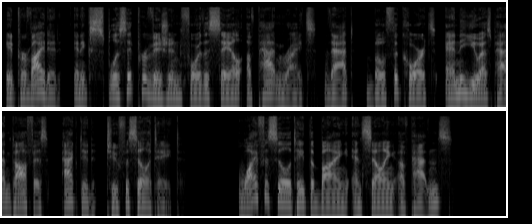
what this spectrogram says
It provided an explicit provision for the sale of patent rights that both the courts and the U.S. Patent Office acted to facilitate. Why facilitate the buying and selling of patents?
